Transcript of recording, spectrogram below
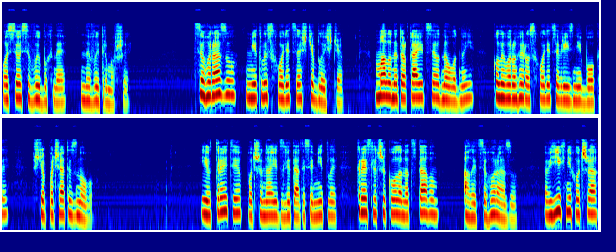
ось ось вибухне, не витримавши. Цього разу мітли сходяться ще ближче, мало не торкаються одна одної, коли вороги розходяться в різні боки, щоб почати знову. І втретє починають злітатися мітли, креслячи кола над ставом, але цього разу в їхніх очах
